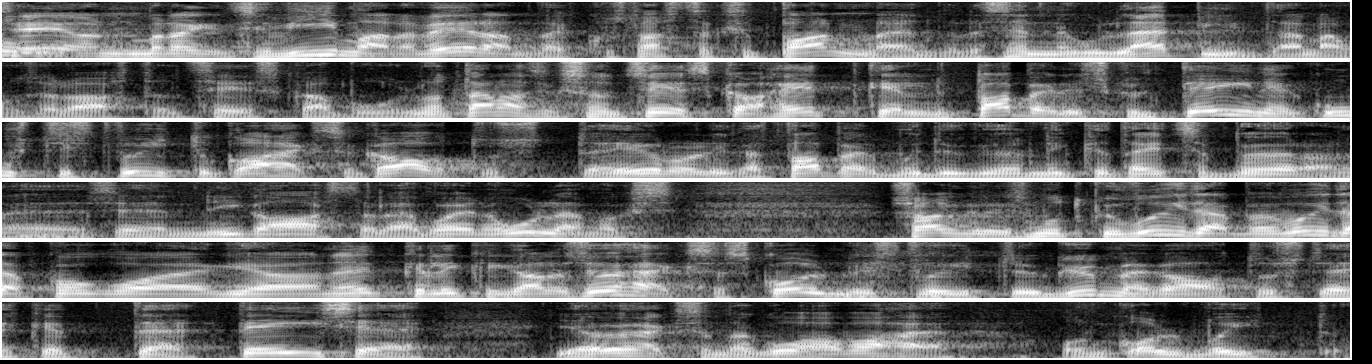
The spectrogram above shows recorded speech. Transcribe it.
see on, ma räägin, see viimane veerandaeg, kus lastakse panna endale, see on nagu läbiv tänavusel aastal CSKA puhul. no tänaseks on CSKA hetkel tabelis küll teine, kuusteist võitu, kaheksa kaotust. euroliiga tabel muidugi on ikka täitsa pöörane, see on iga aasta läheb aina hullemaks Žalgiris muudkui võidab ja võidab kogu aeg ja on hetkel ikkagi alles üheksas, kolmteist võitu ja kümme kaotust ehk et teise ja üheksanda koha vahe on kolm võitu.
